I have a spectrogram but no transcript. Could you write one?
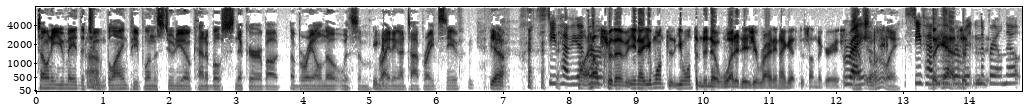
Tony, you made the two um, blind people in the studio kind of both snicker about a braille note with some yeah. writing on top, right, Steve? Yeah. Steve, have you well, ever? It helps for them. You know, you want to, you want them to know what it is you're writing, I guess, to some degree. So. Right. Absolutely. Steve, have but you yeah, ever written a braille note?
